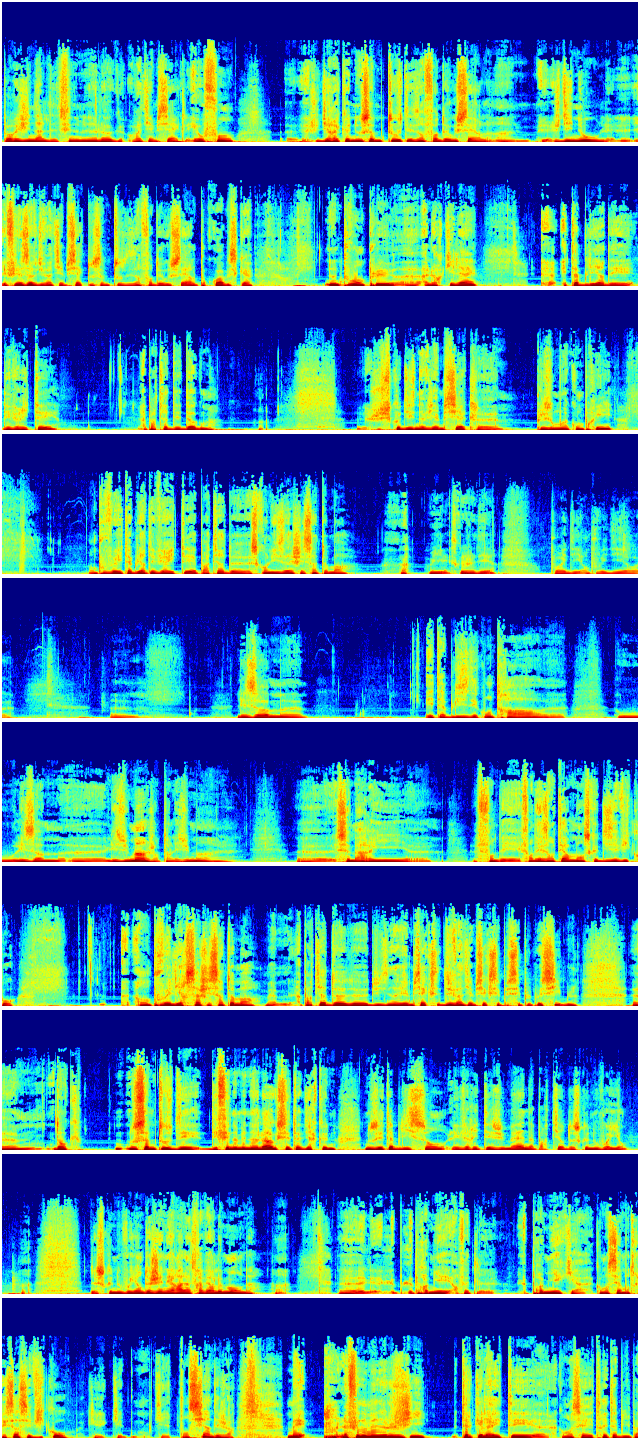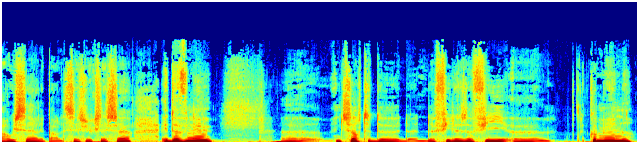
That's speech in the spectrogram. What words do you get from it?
pas original d'être phénoménologue au XXe siècle. Et au fond, euh, je dirais que nous sommes tous des enfants de Husserl. hein. Je dis nous, les philosophes du XXe siècle, nous sommes tous des enfants de Husserl. Pourquoi? Parce que nous ne pouvons plus, euh, à l'heure qu'il est, établir des vérités à partir des dogmes. Jusqu'au XIXe siècle, plus ou moins compris, on pouvait établir des vérités à partir de ce qu'on lisait chez saint Thomas. Vous voyez ce que je veux dire? On, pouvait dire euh, euh, les hommes euh, établissent des contrats, ou les hommes, les humains, j'entends les humains, hein, se marient, font des enterrements, ce que disait Vico. On pouvait lire ça chez saint Thomas, mais à partir de, du 19e siècle, du 20e siècle, c'est, plus possible. Euh, donc, nous sommes tous des, phénoménologues, c'est-à-dire que nous, établissons les vérités humaines à partir de ce que nous voyons, de ce que nous voyons de général à travers le monde. Euh, le, premier, en fait, le, premier qui a commencé à montrer ça, c'est Vico, qui est- qui est ancien déjà. Mais la phénoménologie telle qu'elle a été, euh, a commencé à être établie par Husserl et par ses successeurs, est devenue euh, une sorte de, philosophie euh, commune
